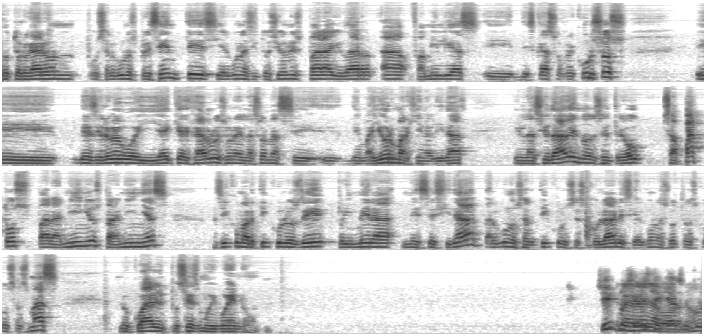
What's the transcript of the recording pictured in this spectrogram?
otorgaron pues algunos presentes y algunas situaciones para ayudar a familias de escasos recursos. desde luego, y hay que dejarlo, es una de las zonas de mayor marginalidad en la ciudad, en donde se entregó zapatos para niños, para niñas, así como artículos de primera necesidad, algunos artículos escolares y algunas otras cosas más, lo cual pues es muy bueno. Sí, pues en este caso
